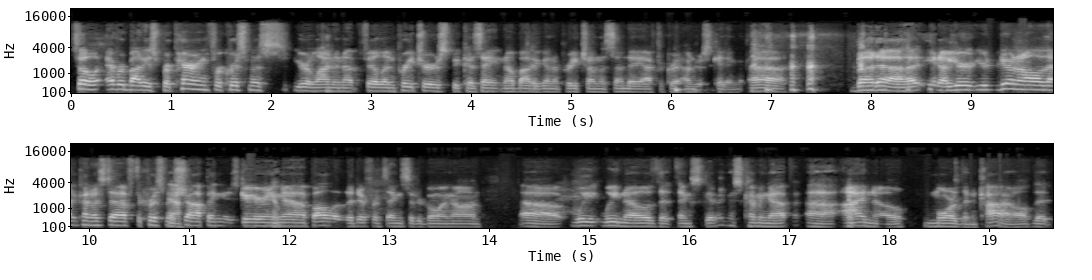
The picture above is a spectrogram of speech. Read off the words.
So everybody's preparing for Christmas. You're lining up fill-in preachers because ain't nobody going to preach on the Sunday after. I'm just kidding. Uh, but uh, you know, you're you're doing all of that kind of stuff. The Christmas Yeah. shopping is gearing up. All of the different things that are going on. Uh, we we know that Thanksgiving is coming up. Uh, I know more than Kyle that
